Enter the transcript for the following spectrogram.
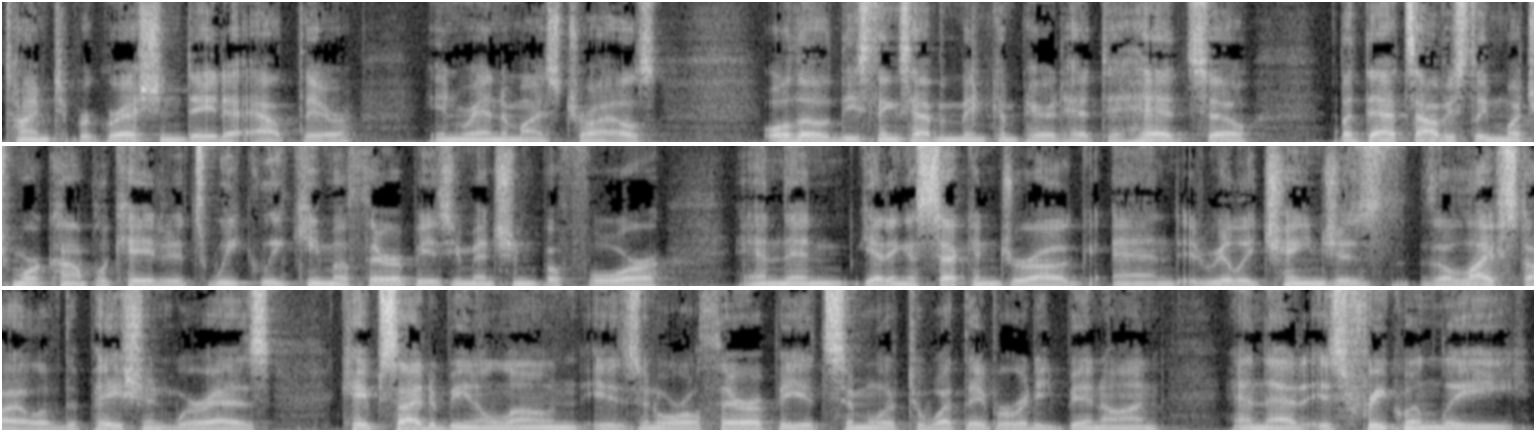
time to progression data out there in randomized trials, although these things haven't been compared head to head. So but that's obviously much more complicated. It's weekly chemotherapy, as you mentioned before, and then getting a second drug, and it really changes the lifestyle of the patient. Whereas capecitabine alone is an oral therapy, it's similar to what they've already been on, and that is frequently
